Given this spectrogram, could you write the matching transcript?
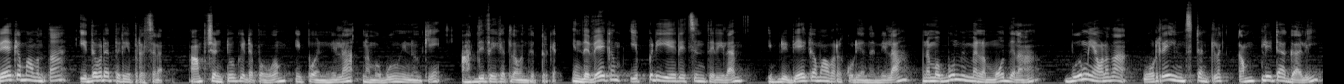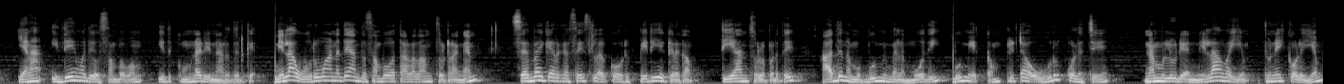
வேகமாக வந்தால் இதை விட பெரிய பிரச்சனை. ஆப்ஷன் டூ கிட்ட போவோம். இப்போ நிலா நம்ம பூமி நோக்கி அதிவேகத்தில் வந்துட்டு இருக்கு. இந்த வேகம் எப்படி ஏறிச்சுன்னு தெரியல. இப்படி வேகமாக வரக்கூடிய அந்த நிலா நம்ம பூமி மேலே மோதுனா பூமி அவ்வளோதான் ஒரே இன்ஸ்டன்ட்டில் கம்ப்ளீட்டாக காலி. ஏன்னா இதே மாதிரி ஒரு சம்பவம் இதுக்கு முன்னாடி நடந்திருக்கு. நிலா உருவானதே அந்த சம்பவத்தால் தான் சொல்கிறாங்க செவ்வாய் கிரக சைஸில் இருக்க ஒரு பெரிய கிரகம் தியான்னு சொல்லப்படுது. அது நம்ம பூமி மேலே மோதி பூமியை கம்ப்ளீட்டாக உருக்குலைச்சு நம்மளுடைய நிலாவையும் துணைக்கோளையும்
